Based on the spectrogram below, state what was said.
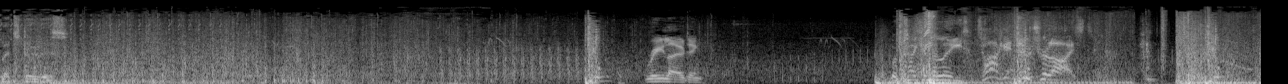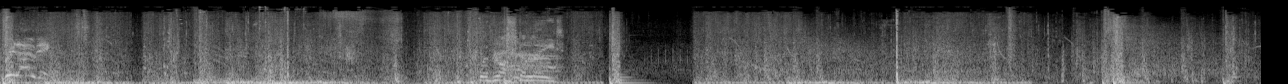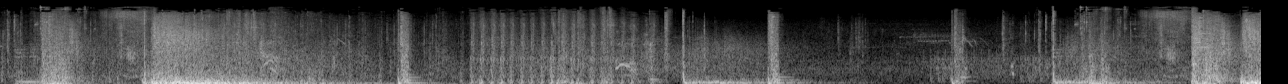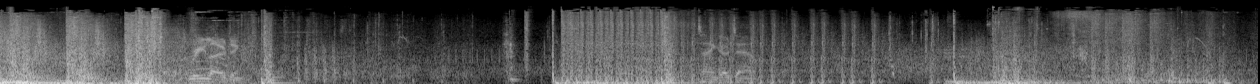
Let's do this. Reloading. We've taken the lead. Target neutralized! Reloading! We've lost the lead. Reloading. Tango down.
